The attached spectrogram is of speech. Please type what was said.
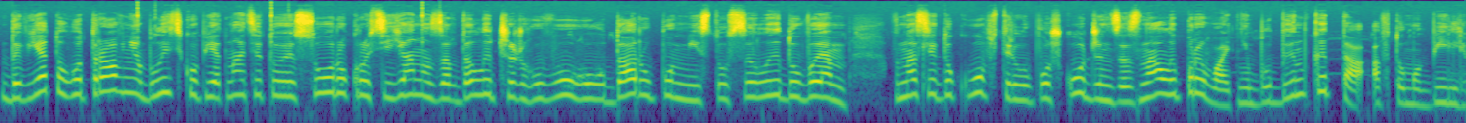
9 травня близько 15.40 росіяни завдали чергового удару по місту Селидове. Внаслідок обстрілу пошкоджень зазнали приватні будинки та автомобіль.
